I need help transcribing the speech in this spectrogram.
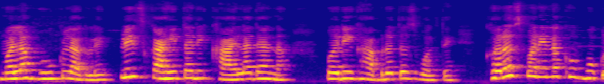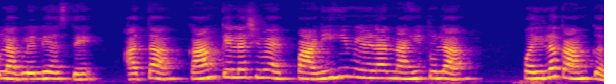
मला भूक लागले. प्लीज काहीतरी खायला द्या ना. परी घाबरतच बोलते. खरंच परीला खूप भूक लागलेली असते. आता काम केल्याशिवाय पाणीही मिळणार नाही तुला. पहिलं काम कर.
